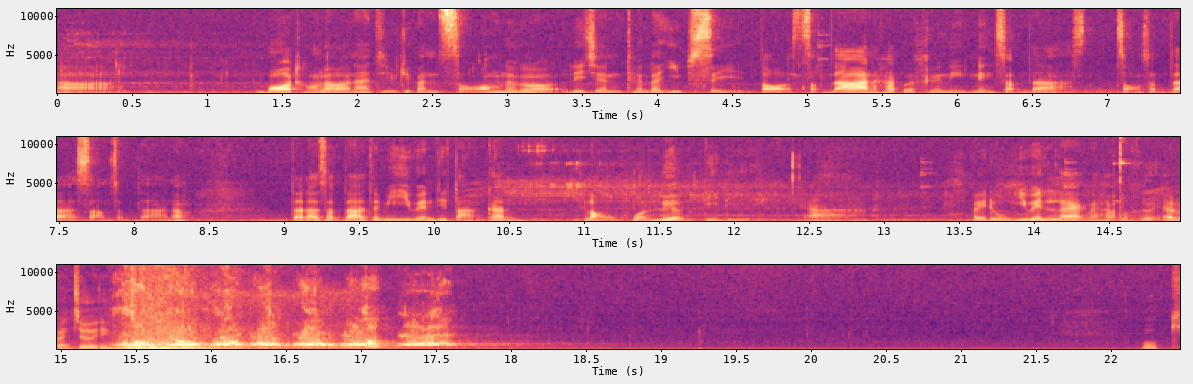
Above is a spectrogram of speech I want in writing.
อบอสของเรานะจะอยู่ที่พันสองแล้วก็รีเจนเทิร์นละยี่สี่ต่อสัปดาห์นะครับ ก็คือนี่หนึ่งสัปดาห์สองสัปดาห์สามสัปดาห์เนาะแต่ละสัปดาห์จะมีอีเวนท์ที่ต่างกัน เราควรเลือกดีๆอ่า ไปดูอีเวนต์แรกนะครับ ก็คือ Adventure ที่โอเค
